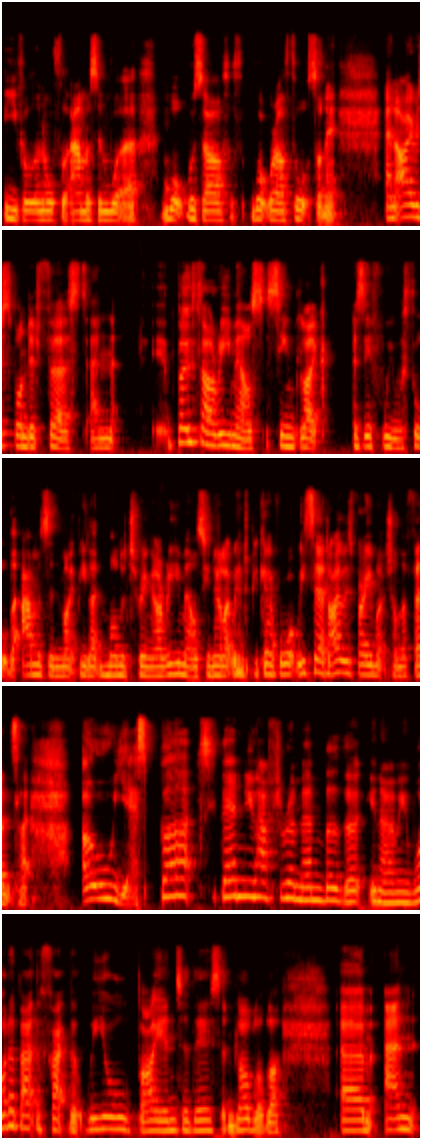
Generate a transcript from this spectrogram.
evil and awful Amazon were and what was our what were our thoughts on it. And I responded first and both our emails seemed like as if we were thought that Amazon might be like monitoring our emails, you know, like we had to be careful what we said. I was very much on the fence, like, oh yes, but then you have to remember that, you know, I mean, what about the fact that we all buy into this and blah blah blah. Um, and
